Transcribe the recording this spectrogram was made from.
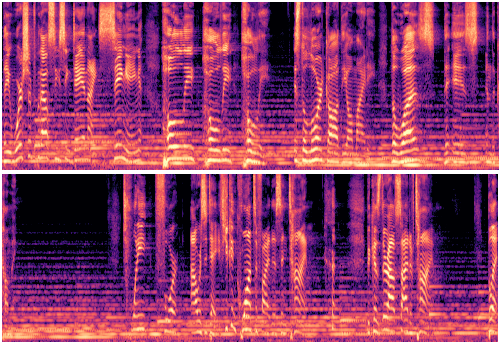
they worshiped without ceasing day and night, singing, Holy, holy, holy is the Lord God the Almighty, the was, the is, and the coming. 24 hours a day. If you can quantify this in time, because they're outside of time, but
